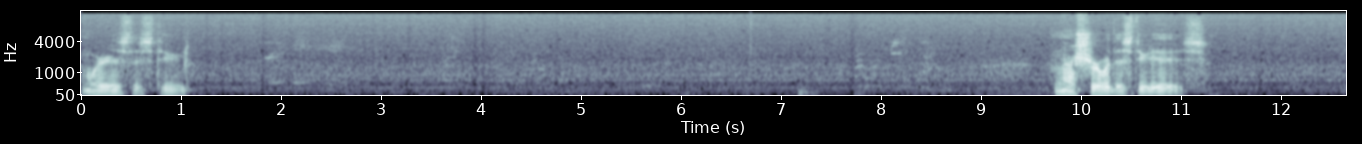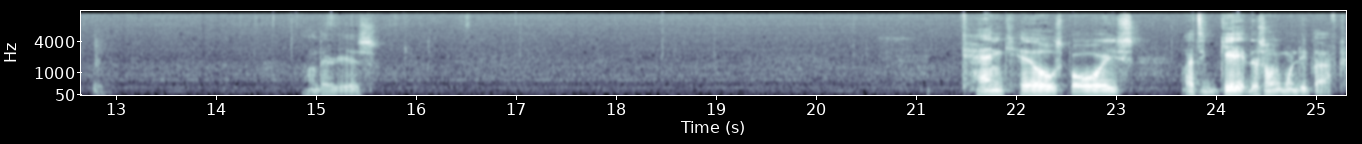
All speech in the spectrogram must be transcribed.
Where is this dude? I'm not sure what this dude is. Oh, there he is. Ten kills, boys. Let's get it. There's only one dude left.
